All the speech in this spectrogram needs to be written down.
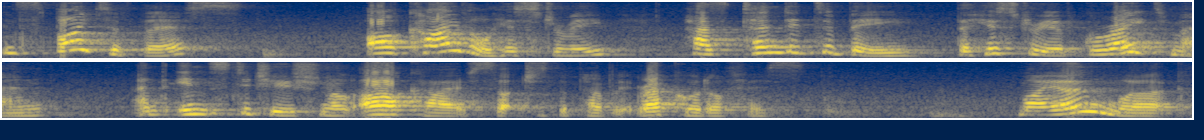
In spite of this, archival history has tended to be the history of great men and institutional archives such as the Public Record Office. My own work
